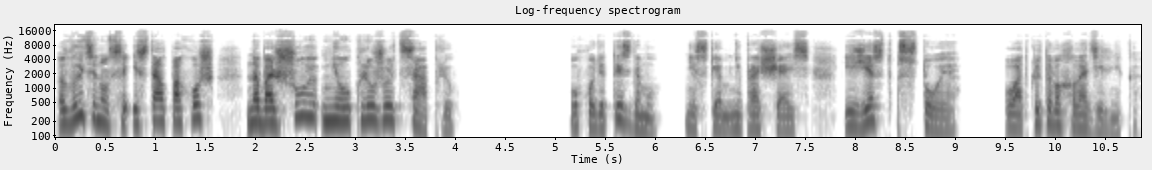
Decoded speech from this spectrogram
вытянулся и стал похож на большую неуклюжую цаплю. Уходит из дому, ни с кем не прощаясь, и ест стоя у открытого холодильника.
